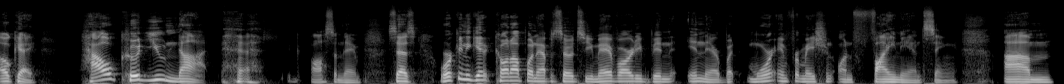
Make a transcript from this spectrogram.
Okay. How could you not? awesome name. Says, working to get caught up on episodes, so you may have already been in there, but more information on financing. Um,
